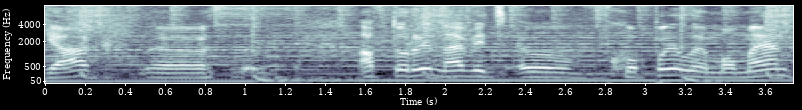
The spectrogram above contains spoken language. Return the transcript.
як. Е, Автори навіть е, вхопили момент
